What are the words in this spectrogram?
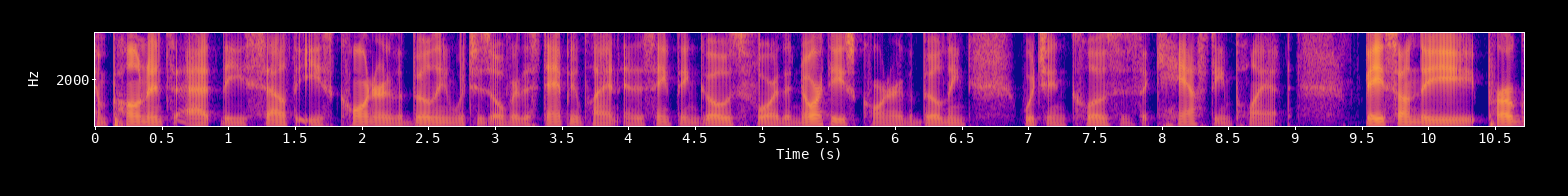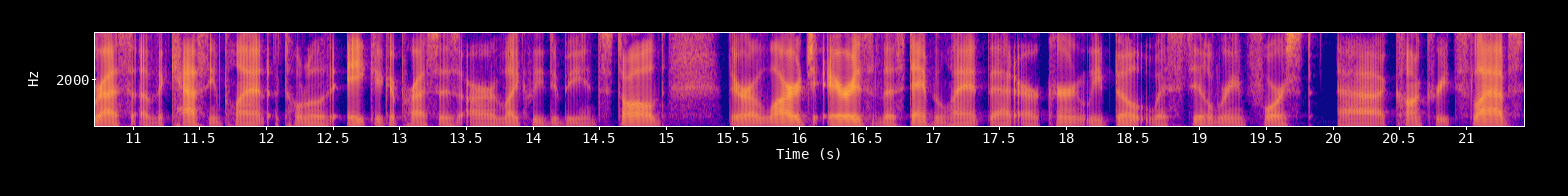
components at the southeast corner of the building, which is over the stamping plant, and the same thing goes for the northeast corner of the building, which encloses the casting plant. Based on the progress of the casting plant, a total of eight gigapresses are likely to be installed. There are large areas of the stamping plant that are currently built with steel reinforced uh, concrete slabs,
